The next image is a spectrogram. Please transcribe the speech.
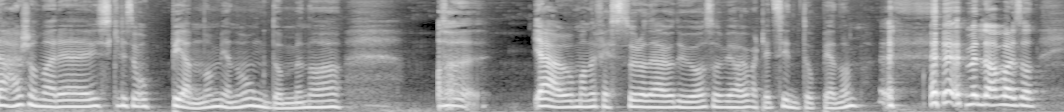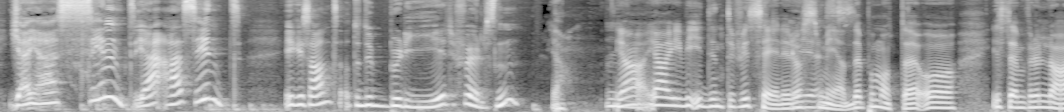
Det er sånn der, Jeg husker liksom opp igjennom gjennom ungdommen og Altså, jeg er jo manifestor, og det er jo du òg, så vi har jo vært litt sinte opp igjennom. Men da bare sånn Jeg er sint! Jeg er sint! Ikke sant? At du blir følelsen. Ja. Ja, ja, vi identifiserer oss Yes. med det, på en måte, og istedenfor å la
